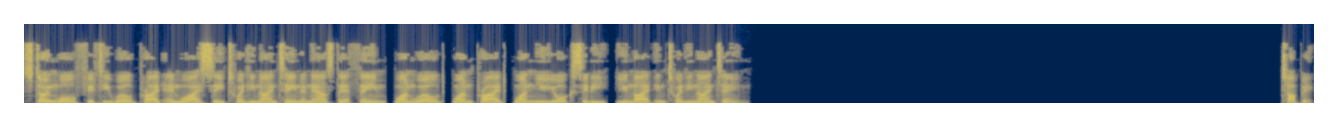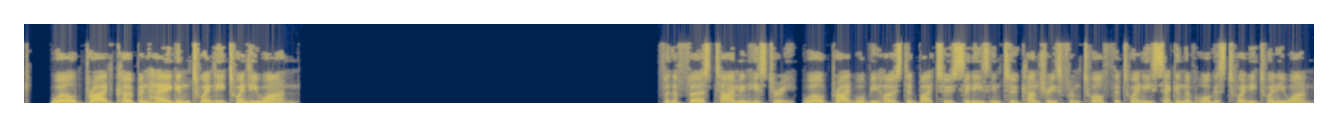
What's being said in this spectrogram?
Stonewall 50 World Pride NYC 2019 announced their theme, One World, One Pride, One New York City, Unite in 2019. World Pride Copenhagen 2021 For the first time in history, World Pride will be hosted by two cities in two countries from 12 to 22 August 2021,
